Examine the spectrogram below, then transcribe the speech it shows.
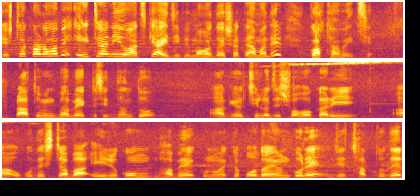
চেষ্টা করা হবে। এইটা নিয়েও আজকে আইজিপি মহোদয়ের সাথে আমাদের কথা হয়েছে। প্রাথমিকভাবে একটা সিদ্ধান্ত আগেও ছিল যে সহকারী উপদেষ্টা বা এইরকমভাবে কোনো একটা পদায়ন করে যে ছাত্রদের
